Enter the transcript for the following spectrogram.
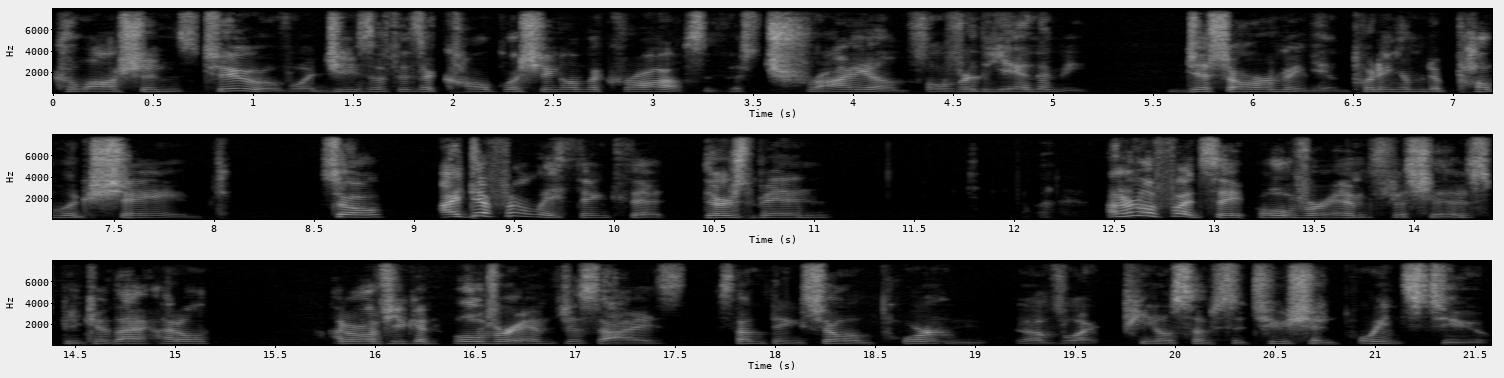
colossians 2 of what jesus is accomplishing on the cross is this triumph over the enemy disarming him putting him to public shame. So I definitely think that there's been, I don't know if I'd say overemphasis because I, I don't, I don't know if you can overemphasize something so important of what penal substitution points to,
